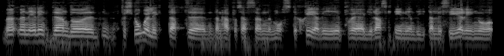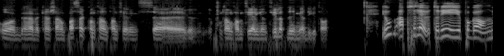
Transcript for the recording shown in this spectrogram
Men, men, är det inte ändå förståeligt att eh, den här processen måste ske? Vi är på väg raskt in i en digitalisering och, och behöver kanske anpassa kontanthanterings, eh, kontanthanteringen till att bli mer digital. Jo, absolut, och det är ju på gång.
